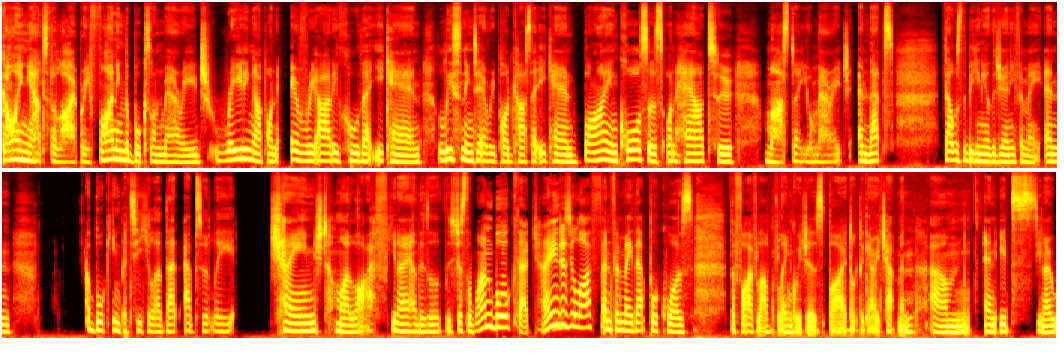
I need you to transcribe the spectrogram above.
going out to the library, finding the books on marriage, reading up on every article that you can, listening to every podcast that you can, buying courses on how to master your marriage, and that's that was the beginning of the journey for me. And a book in particular that absolutely changed my life. You know, how there's, a, there's just the one book that changes your life. And for me, that book was The Five Love Languages by Dr. Gary Chapman. Um, and it's, you know,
